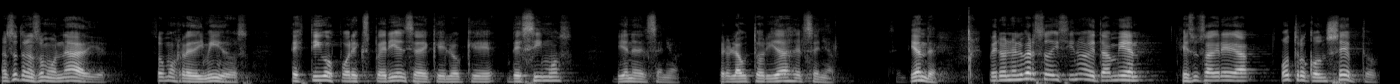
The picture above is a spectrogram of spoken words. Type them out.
Nosotros no somos nadie, somos redimidos, testigos por experiencia de que lo que decimos viene del Señor, pero la autoridad es del Señor. ¿Se entiende? Pero en el verso 19 también Jesús agrega otro concepto.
